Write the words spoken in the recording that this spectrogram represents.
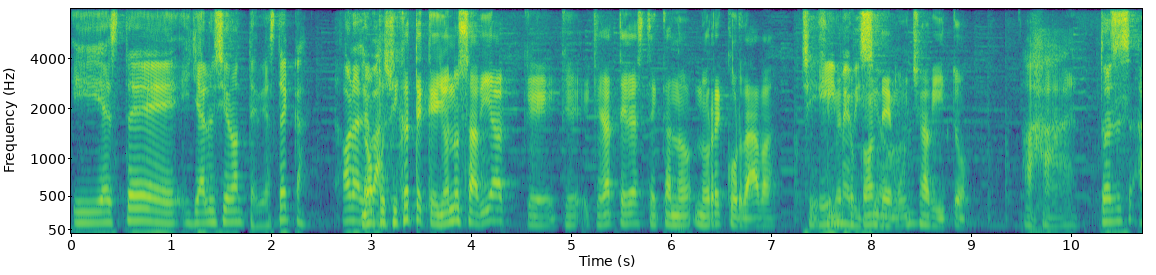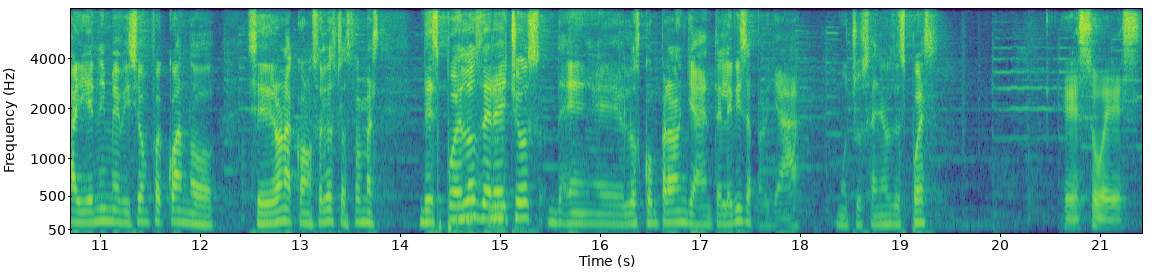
y este y ya lo hicieron TV Azteca. Ahora No, pues fíjate que yo no sabía que, que- que era TV Azteca, no, no recordaba. Sí, me Imevisión. tocaron de muy chavito. Ajá. Entonces, ahí en Imevisión fue cuando se dieron a conocer los Transformers. Después los derechos de- eh, los compraron ya en Televisa, pero ya muchos años después. Eso es.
